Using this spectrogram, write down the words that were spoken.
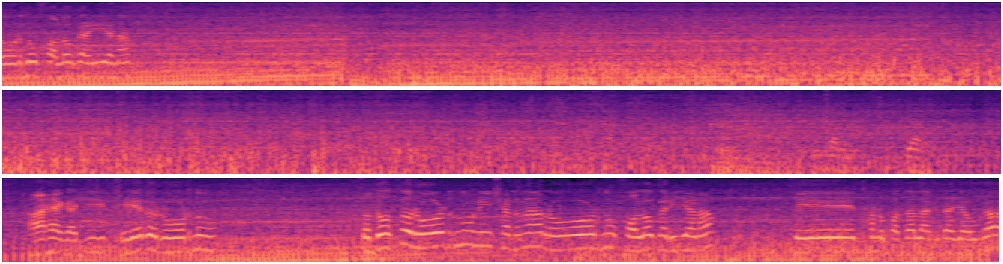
ਰੋਡ ਨੂੰ ਫੋਲੋ ਕਰੀ ਜਾਣਾ ਚੱਲ ਜਾ ਆ ਹੈਗਾ ਜੀ, ਫੇਰ ਰੋਡ ਨੂੰ। ਸੋ ਦੋਸਤੋ, ਰੋਡ ਨੂੰ ਨਹੀਂ ਛੱਡਣਾ, ਰੋਡ ਨੂੰ ਫੋਲੋ ਕਰੀ ਜਾਣਾ ਤੇ ਤੁਹਾਨੂੰ ਪਤਾ ਲੱਗਦਾ ਜਾਊਗਾ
